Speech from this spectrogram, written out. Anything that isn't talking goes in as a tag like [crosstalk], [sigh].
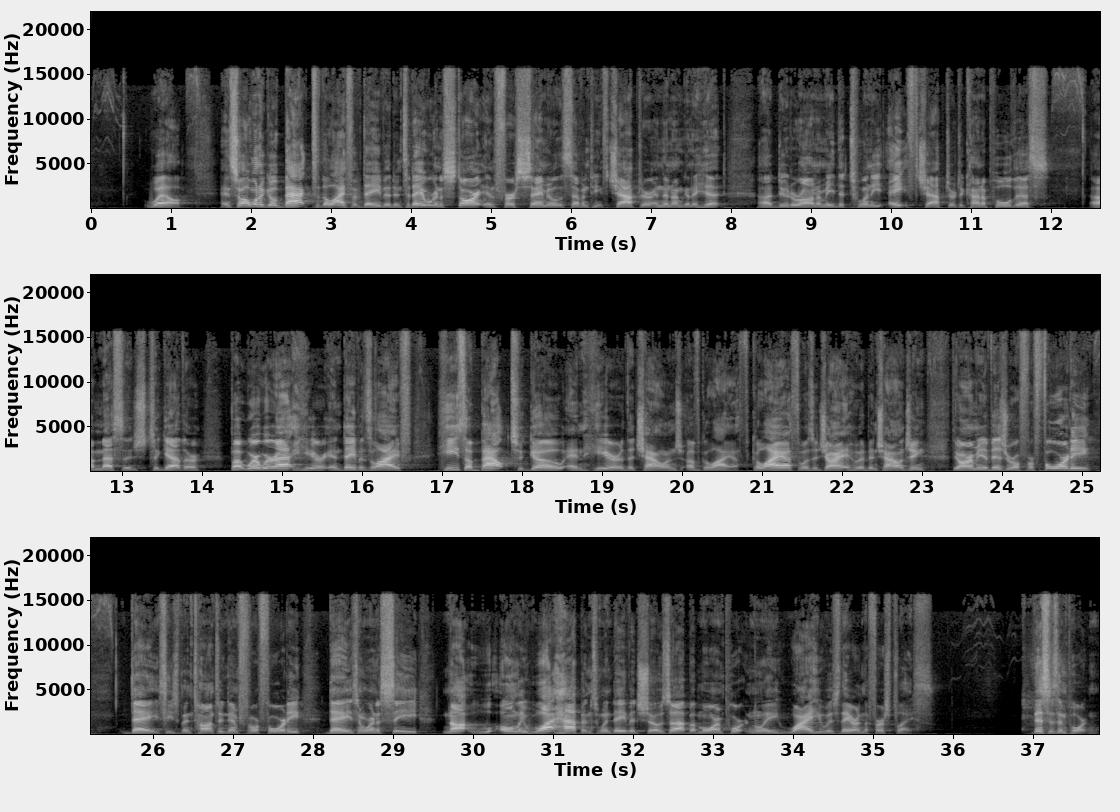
well. And so I want to go back to the life of David. And today we're going to start in 1 Samuel, the 17th chapter. And then I'm going to hit uh, Deuteronomy, the 28th chapter, to kind of pull this uh, message together. But where we're at here in David's life, he's about to go and hear the challenge of Goliath. Goliath was a giant who had been challenging the army of Israel for 40 days. He's been taunting them for 40 days. And we're going to see not w- only what happens when David shows up, but more importantly, why he was there in the first place. This is important.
